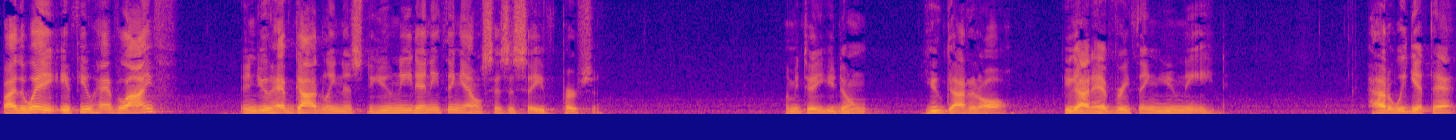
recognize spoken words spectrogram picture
By the way, if you have life, and you have godliness, do you need anything else as a saved person? Let me tell you, you don't. You got it all. You got everything you need. How do we get that?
